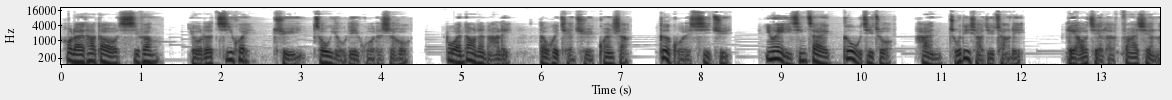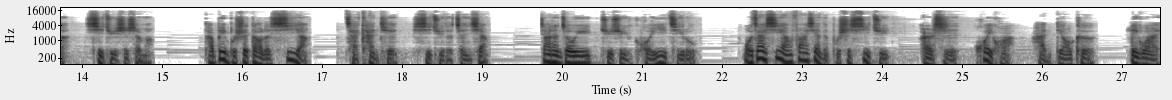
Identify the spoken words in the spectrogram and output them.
后来他到西方有了机会去周游列国的时候，不管到了哪里，都会前去观赏各国的戏剧，因为已经在歌舞伎座和竹地小剧场里了解了、发现了戏剧是什么。他并不是到了西洋才看见戏剧的真相。加藤周一继续回忆记录：我在西洋发现的不是戏剧，而是绘画和雕刻，另外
